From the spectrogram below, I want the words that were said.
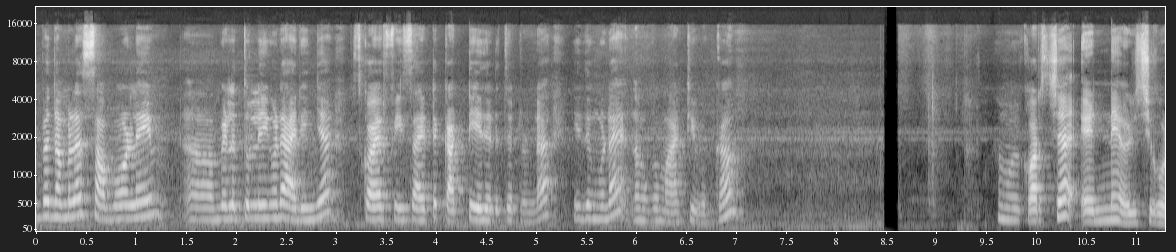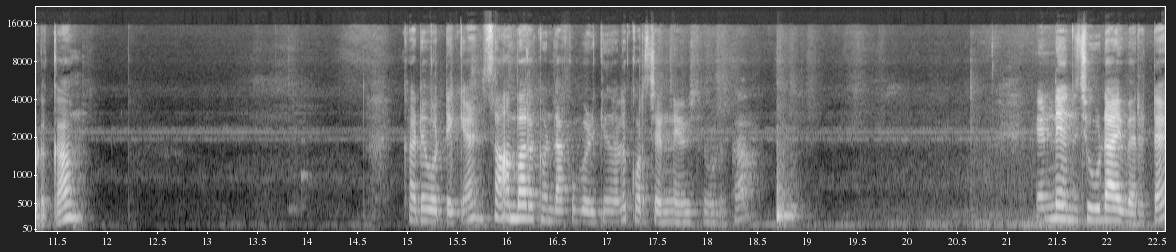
ഇപ്പോൾ നമ്മൾ സവോളയും വെളുത്തുള്ളിയും കൂടെ അരിഞ്ഞ് സ്ക്വയർ പീസായിട്ട് കട്ട് ചെയ്തെടുത്തിട്ടുണ്ട്. ഇതും കൂടെ നമുക്ക് മാറ്റി വെക്കാം. നമുക്ക് കുറച്ച് എണ്ണ ഒഴിച്ച് കൊടുക്കാം. കടുക് പൊട്ടിക്കാൻ സാമ്പാറൊക്കെ ഉണ്ടാക്കുമ്പോൾ ഒഴിക്കുന്ന കുറച്ച് എണ്ണ ഒഴിച്ച് കൊടുക്കാം. എണ്ണ ഒന്ന് ചൂടായി വരട്ടെ.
